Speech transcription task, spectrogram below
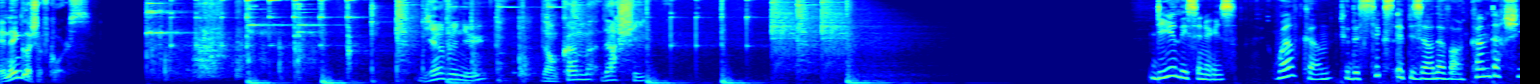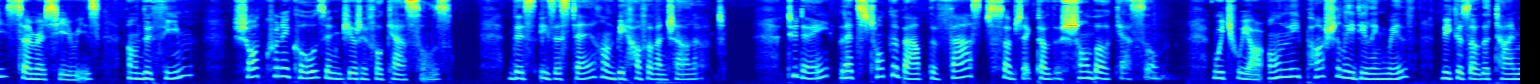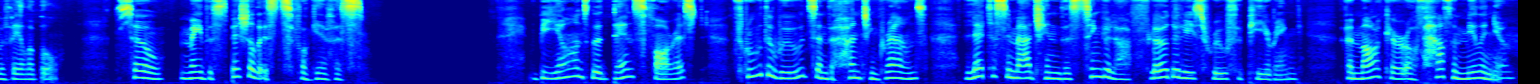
In English, of course. Bienvenue dans Comme d'Archi. Dear listeners, welcome to the sixth episode of our Comme d'Archi summer series on the theme Short Chronicles and Beautiful Castles. This is Esther on behalf of Anne Charlotte. Today, let's talk about the vast subject of the Chambord Castle, which we are only partially dealing with because of the time available. So, may the specialists forgive us. Beyond the dense forest, through the woods and the hunting grounds, let us imagine the singular fleur de lis roof appearing, a marker of half a millennium.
